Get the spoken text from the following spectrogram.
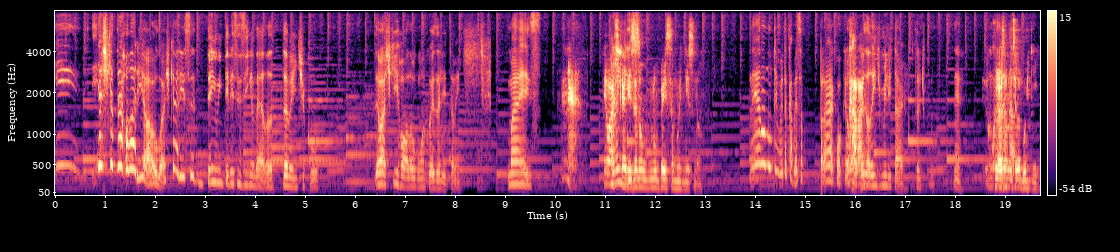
E, e acho que até rolaria algo. Acho que a Arissa tem um interessezinho nela também, tipo. Eu acho que rola alguma coisa ali também. Mas Eu acho que a Arisa disso- não, não pensa muito nisso, não. ela não tem muita cabeça pra qualquer outra Caralho. coisa além de militar. Então, tipo, Não tá Curiosamente, ela é boa em tudo.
